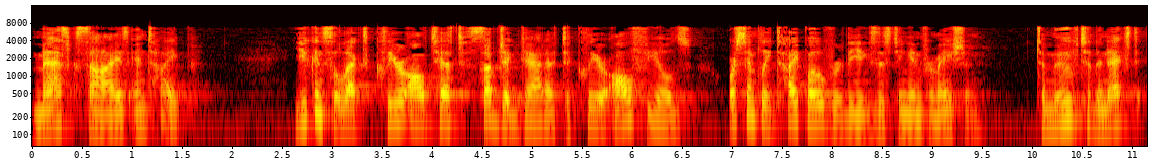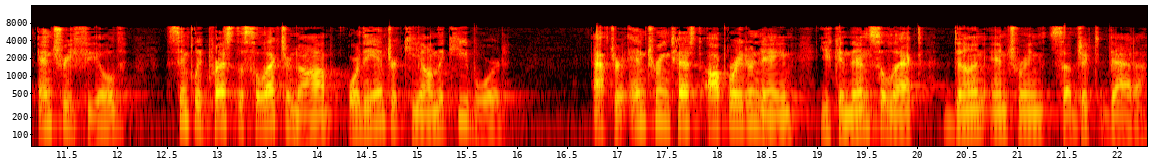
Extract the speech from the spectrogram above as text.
mask size, and type. You can select Clear All Test Subject Data to clear all fields or simply type over the existing information. To move to the next entry field, simply press the selector knob or the enter key on the keyboard. After entering test operator name, you can then select Done Entering Subject Data.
